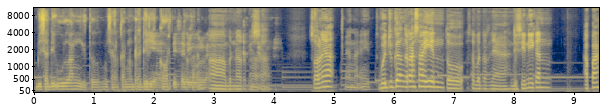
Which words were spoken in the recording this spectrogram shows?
bisa diulang gitu misalkan udah di Iya, record bisa gitu kan. diulang. Ah benar bisa. Soalnya enak itu. gue juga ngerasain tuh sebenarnya. Di sini kan apa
